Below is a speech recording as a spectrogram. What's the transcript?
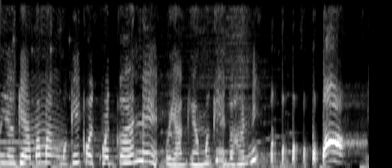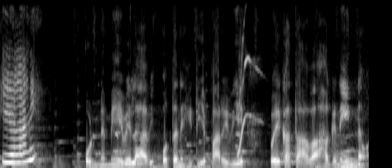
ඔයාගේ අම්ම මං වගේ කොක්වත් ගන්නෑ ඔයාගේ අම්ම කෑ ගහන්නේ කියලනේ ඔන්න මේ වෙලාවේ ඔතන හිටිය පරවිය ඔය කතාව අහගෙන ඉන්නවා.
